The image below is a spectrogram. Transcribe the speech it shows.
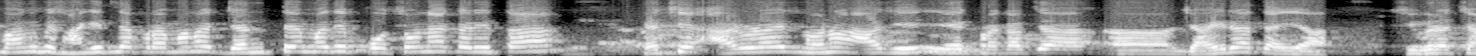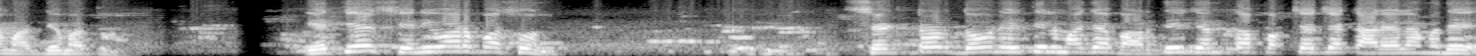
मग मी सांगितल्याप्रमाणे जनतेमध्ये पोहोचवण्याकरिता याची ऍडव्हर्टाईज म्हणून आज ही एक प्रकारच्या जाहिरात आहे या. शिबिराच्या माध्यमातून. येत्या शनिवारपासून सेक्टर दोन येथील माझ्या भारतीय जनता पक्षाच्या कार्यालयामध्ये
